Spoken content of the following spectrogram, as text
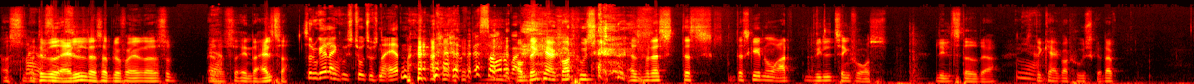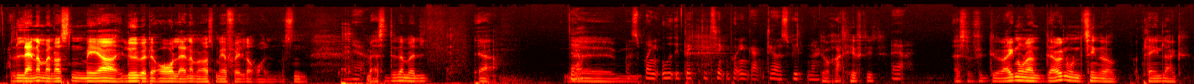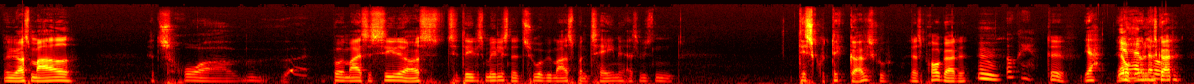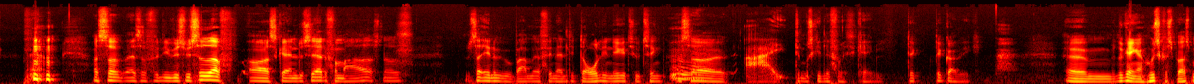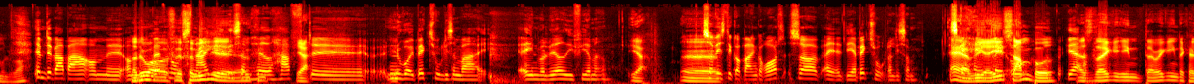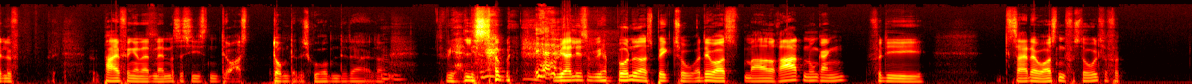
Og, så, Ej, og det ved alle, der så blev forældre, og så, Ja. altså, så ændrer alt sig. Så du kan heller ikke huske 2018? For der så du bare. Og den kan jeg godt huske, altså for der, der, der skete nogle ret vilde ting for vores lille sted der. ja. Det kan jeg godt huske. Og der så lander man også sådan mere, i løbet af det år, lander man også mere forældrerollen. Og sådan. ja. Men altså det der med, ja. Ja. Øh, At springe ud i begge de ting på en gang, det er også vildt nok. det var ret hæftigt. Ja. Altså, det var ikke nogen, af, der var ikke nogen af de ting, der var planlagt. Men vi var også meget, jeg tror, både mig og Cecilie, og også til dels Milles natur, vi er meget spontane. Altså, vi er sådan, det, sku, det gør vi sgu. Lad os prøve at gøre det. Mm. Okay. det ja, jo, jo, lad os gøre det. Ja. Og så, altså, fordi hvis vi sidder og skal analysere det for meget og sådan noget, så ender vi jo bare med at finde alle de dårlige, negative ting. Mm. Og så, øh, ej, det er måske lidt for risikabelt. Det, det gør vi ikke. Øhm, nu kan jeg ikke engang huske, hvad spørgsmålet var. Jamen, det var bare om, øh, om Nå, det var hvad for nogle familie- snakke I ligesom havde haft, Ja. øh, nu Ja. hvor I begge to ligesom var er involveret i firmaet. Ja. Øh, Så hvis det går bankerot, så er det jer begge to, der ligesom ja, skal ja, vi have er i samme båd. Ja. Altså, der er, ikke en, der er jo ikke en, der kan løfte pegefingeren af den anden, og så sige sådan, det var også dumt, at vi skulle åbne det der. Eller, Mm. Vi er ligesom, Ja. vi har ligesom, vi har bundet os begge to, og det var også meget rart nogle gange, fordi så er der jo også en forståelse for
